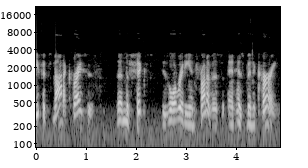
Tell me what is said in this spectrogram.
if it's not a crisis, then the fix is already in front of us and has been occurring.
